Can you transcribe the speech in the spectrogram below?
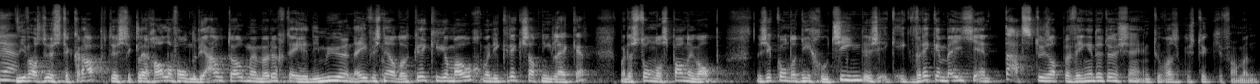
Ja. Die was dus te krap, dus ik leg half onder die auto met mijn rug tegen die muur. En even snel dat krikje omhoog, maar die krik zat niet lekker. Maar er stond al spanning op, dus ik kon het niet goed zien. Dus ik, ik wrik een beetje en tats, toen zat mijn vinger ertussen. En toen was ik een stukje van mijn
